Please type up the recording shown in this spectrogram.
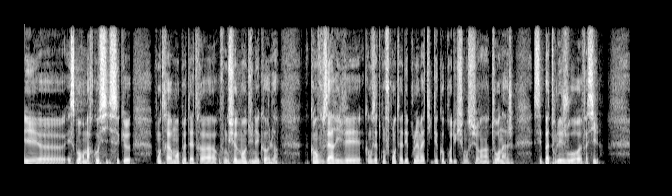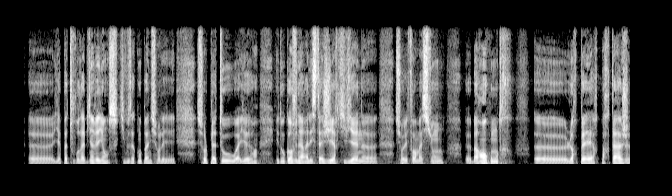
Et, euh, et ce qu'on remarque aussi, c'est que contrairement peut-être au fonctionnement d'une école, quand vous arrivez, quand vous êtes confronté à des problématiques d'éco-production sur un tournage, c'est pas tous les jours euh, facile. Euh, il n'y a pas toujours la bienveillance qui vous accompagne sur, les, sur le plateau ou ailleurs. Et donc, en général, les stagiaires qui viennent euh, sur les formations bah, rencontrent leurs pairs, partagent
